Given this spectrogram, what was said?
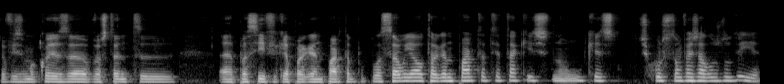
eu fiz uma coisa bastante ah, pacífica para grande parte da população e a outra grande parte a tentar que, isto não, que esse discurso não veja a luz do dia.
